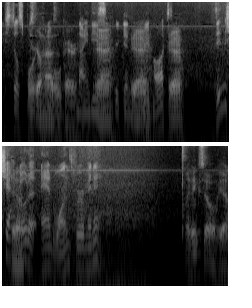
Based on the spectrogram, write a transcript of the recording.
he's still sporting Still the has a old pair. 90s Yeah. freaking Yeah. Reeboks. Yeah, Didn't Shaq Yeah. go to and ones for a minute? I think so. Yeah,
